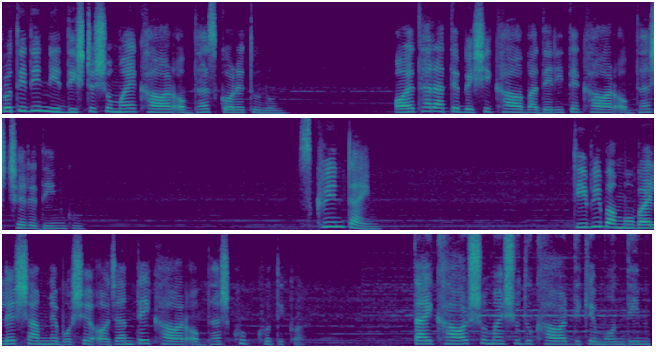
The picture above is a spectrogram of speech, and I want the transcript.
প্রতিদিন নির্দিষ্ট সময়ে খাওয়ার অভ্যাস গড়ে তুলুন। অয়থা রাতে বেশি খাওয়া বা দেরিতে খাওয়ার অভ্যাস ছেড়ে দিন গু। স্ক্রিন টাইম। টিভি বা মোবাইলের সামনে বসে অজান্তেই খাওয়ার অভ্যাস খুব ক্ষতিকর। তাই খাওয়ার সময় শুধু খাওয়ার দিকে মন দিন।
